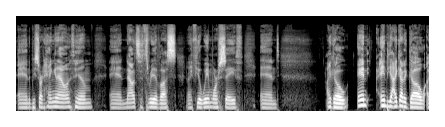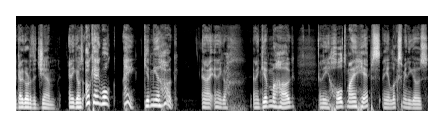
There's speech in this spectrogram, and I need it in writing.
And we start hanging out with him. And now it's the three of us. And I feel way more safe. And I go, and Andy, I gotta go. I gotta go to the gym. And he goes, Okay, well, hey, give me a hug. And I and I go, and I give him a hug. And then he holds my hips and he looks at me and he goes,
